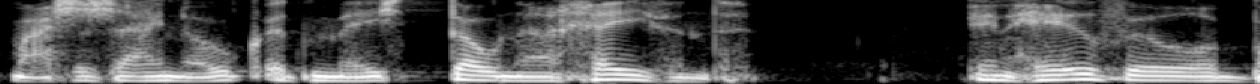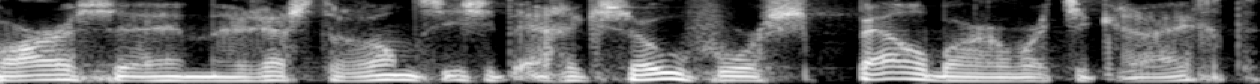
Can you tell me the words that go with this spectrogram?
maar ze zijn ook het meest toonaangevend. In heel veel bars en restaurants is het eigenlijk zo voorspelbaar wat je krijgt.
